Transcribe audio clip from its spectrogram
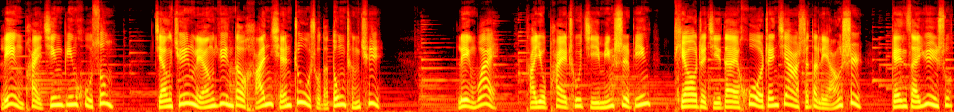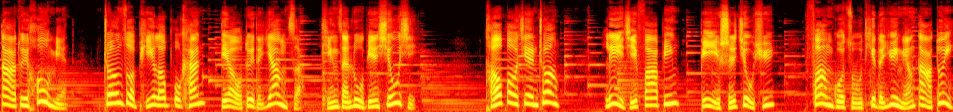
另派精兵护送，将军粮运到韩前驻守的东城去。另外，他又派出几名士兵，挑着几袋货真价实的粮食，跟在运输大队后面，装作疲劳不堪掉队的样子，停在路边休息。陶豹见状，立即发兵避实就虚，放过祖逖的运粮大队。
